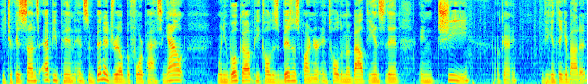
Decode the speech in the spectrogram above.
He took his son's EpiPen and some Benadryl before passing out. When he woke up, he called his business partner and told him about the incident. And she, okay, if you can think about it,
